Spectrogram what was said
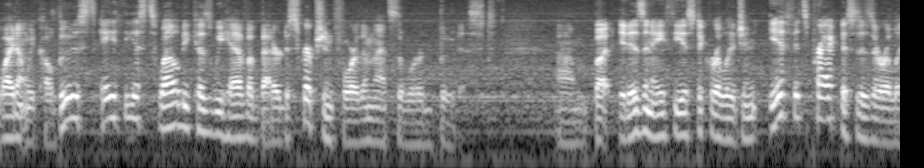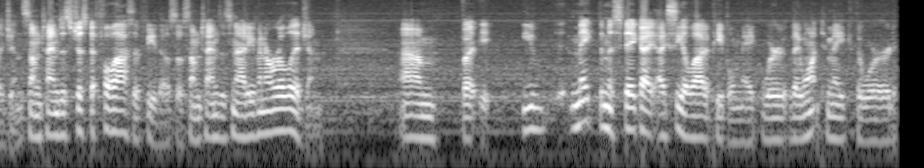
why don't we call Buddhists atheists? Well, because we have a better description for them. That's the word Buddhist. Um, but it is an atheistic religion if it's practiced as a religion. Sometimes it's just a philosophy, though, so sometimes it's not even a religion. Um, but it, you make the mistake I, I see a lot of people make where they want to make the word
